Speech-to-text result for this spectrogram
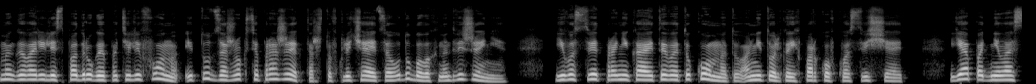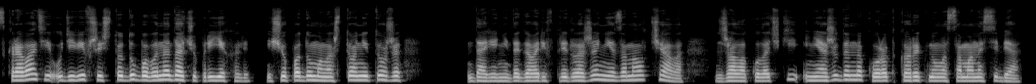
Мы говорили с подругой по телефону, и тут зажегся прожектор, что включается у Дубовых на движение. Его свет проникает и в эту комнату, а не только их парковку освещает. Я поднялась с кровати, удивившись, что Дубовы на дачу приехали. Еще подумала, что они тоже... Дарья, не договорив предложение, замолчала, сжала кулачки и неожиданно коротко рыкнула сама на себя.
